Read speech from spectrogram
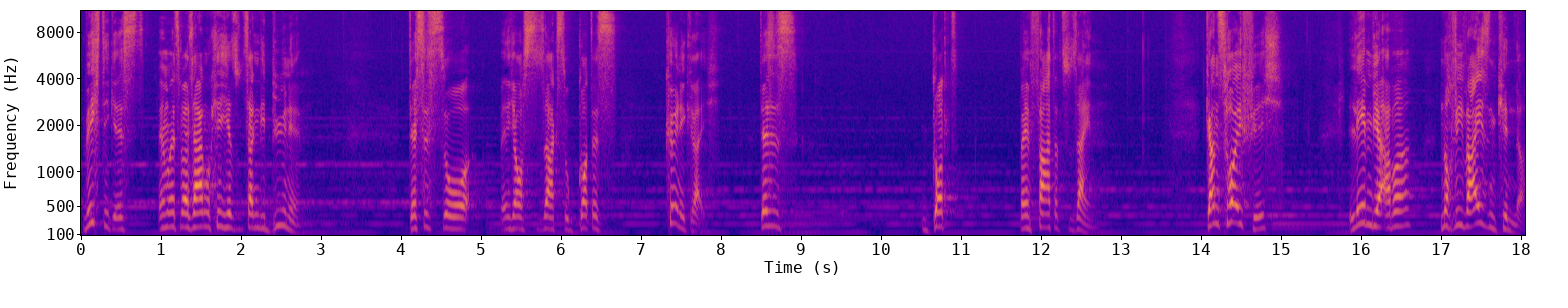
Wichtig ist, wenn wir jetzt mal sagen, okay, hier sozusagen die Bühne. Das ist so, wenn ich auch sage, so Gottes Königreich das ist Gott beim Vater zu sein. Ganz häufig leben wir aber noch wie Waisenkinder.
